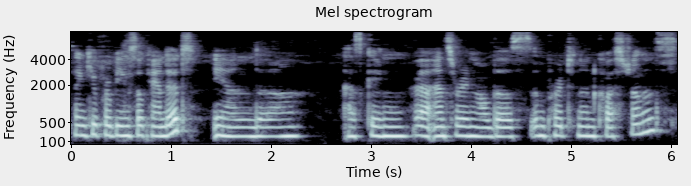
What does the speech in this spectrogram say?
Thank you for being so candid and uh, asking, uh, answering all those impertinent questions.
